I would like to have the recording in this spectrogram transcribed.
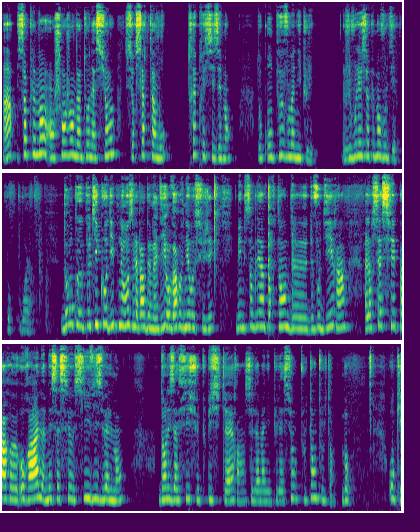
Hein, simplement en changeant d'intonation sur certains mots, très précisément. Donc, on peut vous manipuler. Je voulais simplement vous le dire. Voilà. Donc, euh, petit cours d'hypnose de la part de Maddy. On va revenir au sujet. Mais il me semblait important de, vous le dire. Hein. Alors, ça se fait par euh, oral, mais ça se fait aussi visuellement. Dans les affiches publicitaires. Hein. C'est de la manipulation tout le temps, tout le temps. Bon, ok.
